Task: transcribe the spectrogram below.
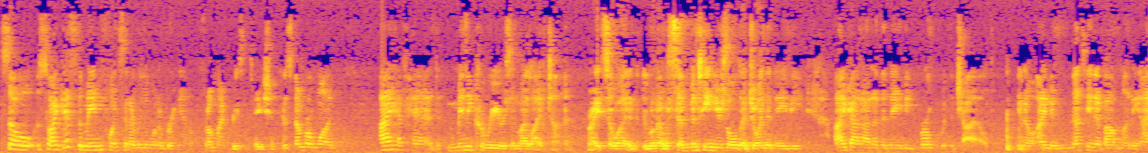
So, so I guess the main points that I really want to bring out from my presentation is number one, I have had many careers in my lifetime, right? So I, when I was 17 years old, I joined the Navy. I got out of the Navy broke with a child. You know, I knew nothing about money. I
